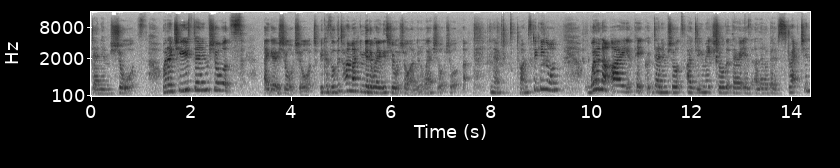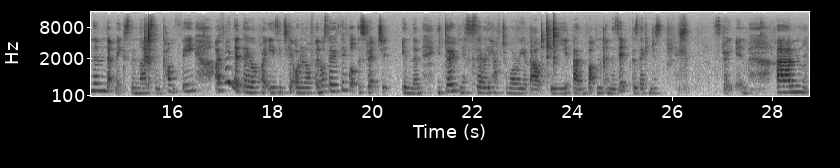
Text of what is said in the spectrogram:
denim shorts. When I choose denim shorts, I go short short because all the time I can get away with short short, I'm going to wear short short, but you know, time's ticking on. When I pick denim shorts, I do make sure that there is a little bit of stretch in them that makes them nice and comfy. I find that they are quite easy to get on and off and also if they've got the stretch in them, you don't necessarily have to worry about the um, button and the zip because they can just straight in. Um,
